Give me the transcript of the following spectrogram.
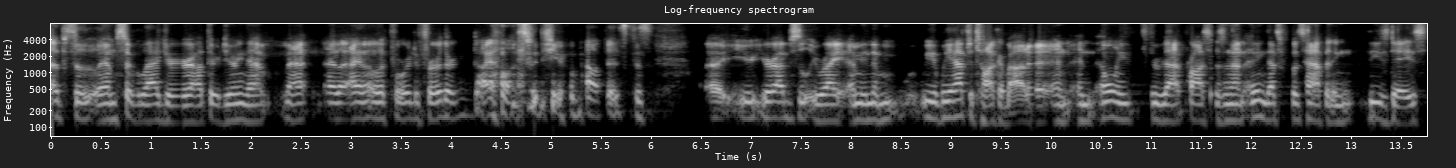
absolutely i'm so glad you're out there doing that matt i, I look forward to further dialogues with you about this because uh, you're, absolutely right. I mean, the, we we have to talk about it, and and only through that process. And I think that's what's happening these days,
